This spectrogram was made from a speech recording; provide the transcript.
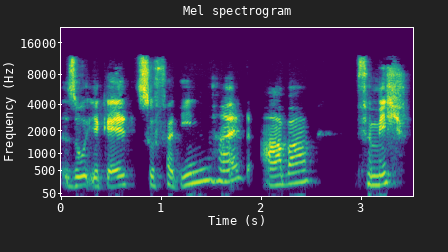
so ihr Geld zu verdienen halt. Aber für mich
